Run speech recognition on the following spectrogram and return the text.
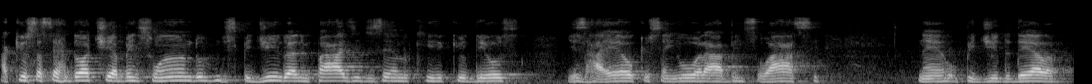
aqui o sacerdote abençoando, despedindo ela em paz e dizendo que, que o Deus de Israel, que o Senhor a abençoasse, né, o pedido dela.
